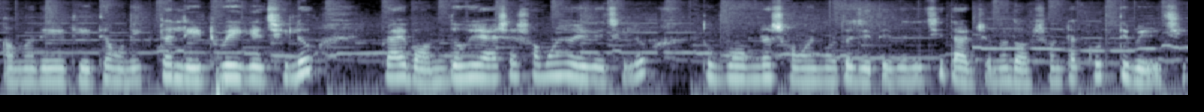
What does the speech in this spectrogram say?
আমাদের যেতে অনেকটা লেট হয়ে গেছিল, প্রায় বন্ধ হয়ে আসার সময় হয়ে গেছিল তবু আমরা সময় মতো যেতে পেরেছি, তার জন্য দর্শনটা করতে পেরেছি।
